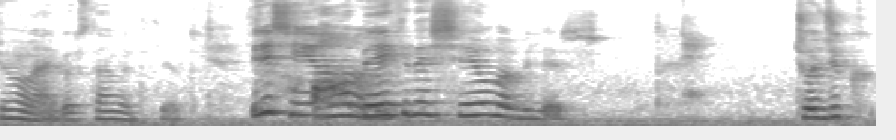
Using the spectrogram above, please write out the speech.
Değil mi ben göstermedi diye. Bir de şeyi Aa anlamadım. belki de şey olabilir. Çocuk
